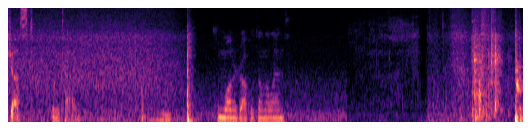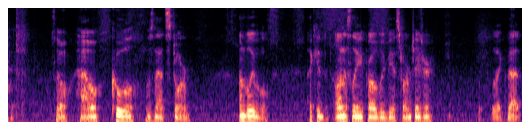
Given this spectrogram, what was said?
just in time. Some water droplets on the lens. So, how cool was that storm? Unbelievable. I could honestly probably be a storm chaser. Like, that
